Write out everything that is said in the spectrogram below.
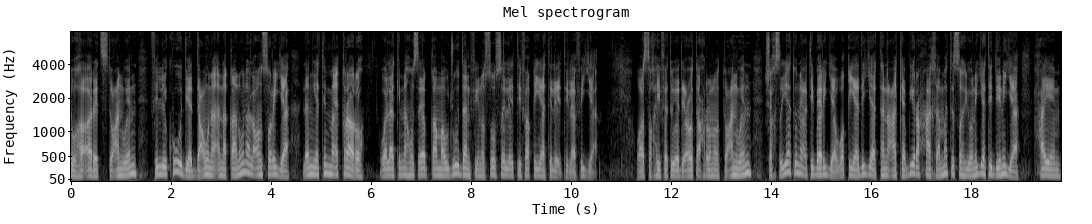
هآرتس تعنون في الليكود يدعون أن قانون العنصرية لن يتم إقراره ولكنه سيبقى موجودا في نصوص الاتفاقيات الائتلافية. والصحيفة يدعوت أحرونوت تعنون شخصيات اعتبارية وقيادية تنعى كبير حاخامات الصهيونية الدينية. حايم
